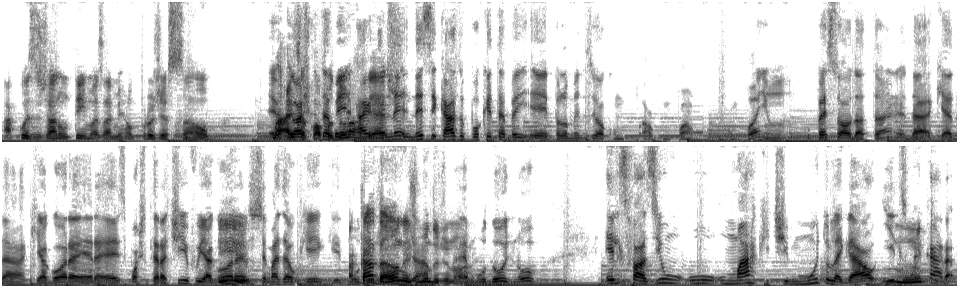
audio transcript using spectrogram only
a coisa já não tem mais a mesma projeção. Eu, eu acho que também, Nordeste... nesse caso, porque também, é, pelo menos eu acompanho, hum. o pessoal da Turner, da, que, é da, que agora era é esporte interativo e agora Isso. não sei mais é o que. que A cada ano eles mudam de novo. É, mudou de novo. Eles faziam um, um, marketing muito legal e eles, muito. cara,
